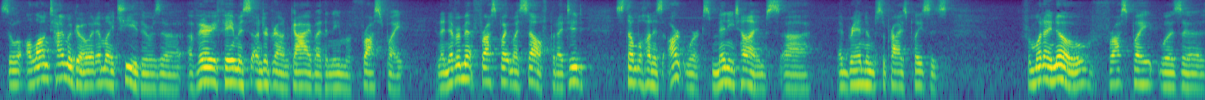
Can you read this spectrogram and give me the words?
So a long time ago at MIT, there was a, a very famous underground guy by the name of Frostbite. And I never met Frostbite myself, but I did stumble on his artworks many times uh, at random surprise places. From what I know, Frostbite was a,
